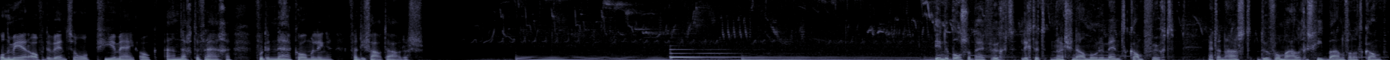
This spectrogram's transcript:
Onder meer over de wens om op 4 mei ook aandacht te vragen... voor de nakomelingen van die foutouders. In de bossen bij Vught ligt het Nationaal Monument Kamp Vught. Met daarnaast de voormalige schietbaan van het kamp,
